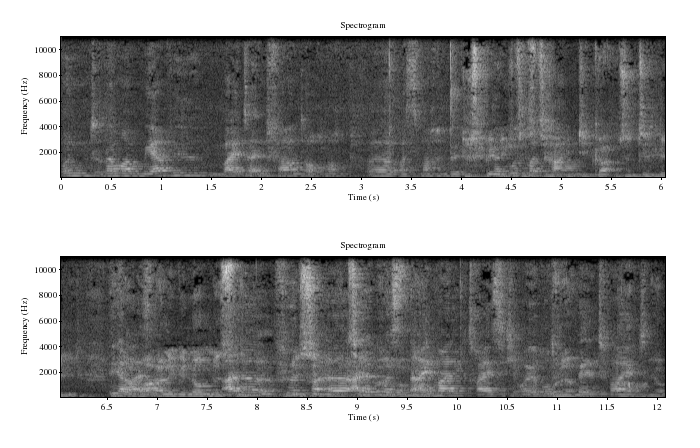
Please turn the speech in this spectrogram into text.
Und wenn man mehr will, weiter entfernt auch noch äh, was machen will, billig, dann muss man tragen. Die, die Karten sind sehr billig. Die ja, haben also alle genommen. Das alle, für, äh, alle kosten Euro. einmalig 30 Euro Oder? weltweit. Ach, ja.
